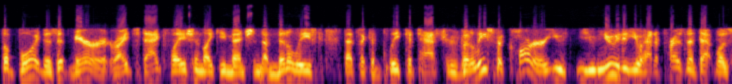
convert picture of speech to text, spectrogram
But boy, does it mirror it, right? Stagflation, like you mentioned, the Middle East, that's a complete catastrophe. But at least with Carter, you, you knew that you had a president that was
